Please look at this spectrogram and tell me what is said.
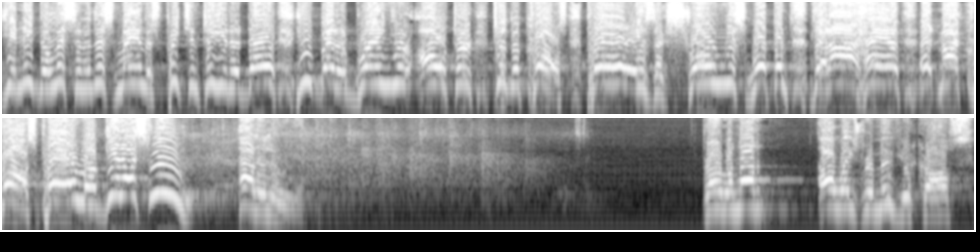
you need to listen to this man that's preaching to you today. You better bring your altar to the cross. Prayer is the strongest weapon that I have at my cross. Prayer will get us through. Hallelujah. Prayer will not always remove your cross.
